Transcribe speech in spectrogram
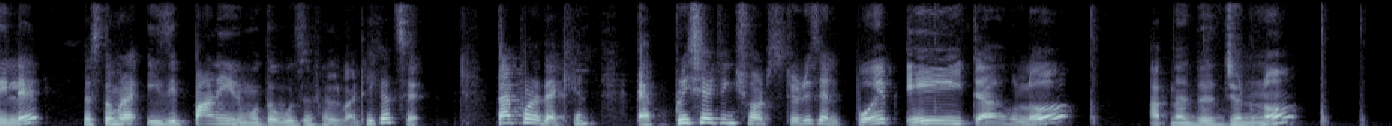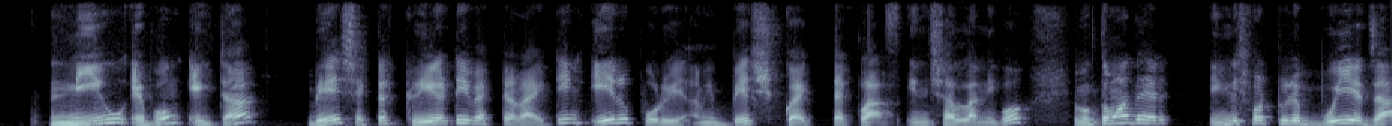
নিলে just তোমরা ইজি পানির মতো বুঝে ফেলবা, ঠিক আছে? তারপরে দেখেন appreciating short stories and poem এইটা হলো আপনাদের জন্য নিউ এবং এইটা বেশ একটা ক্রিয়েটিভ একটা রাইটিং এর উপরে আমি বেশ কয়েকটা ক্লাস ইনশাল্লাহ নিব এবং তোমাদের ইংলিশ ফর টুরে বইয়ে যা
